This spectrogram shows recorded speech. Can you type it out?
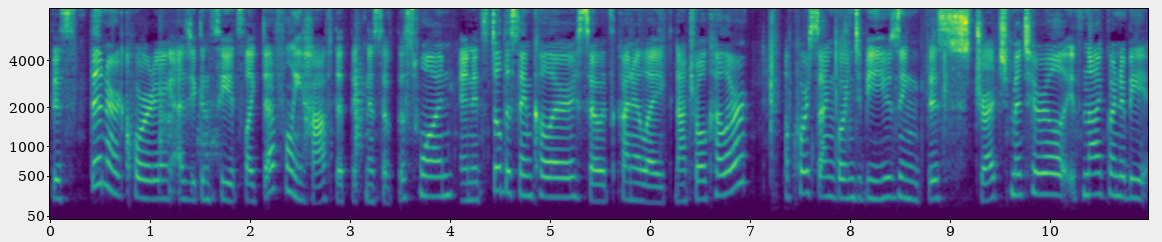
This thinner cording, as you can see, it's like definitely half the thickness of this one, and it's still the same color, so it's kind of like natural color. Of course, I'm going to be using this stretch material. It's not going to be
